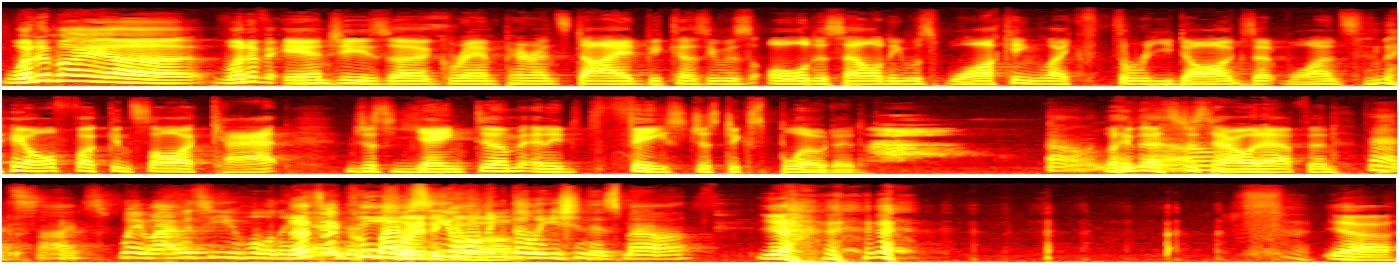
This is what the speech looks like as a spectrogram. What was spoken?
one of my uh one of Angie's uh, grandparents died because he was old as hell and he was walking like three dogs at once and they all fucking saw a cat and just yanked him and his face just exploded. Oh, Like that's just how it happened. That sucks. Wait, why was he holding? That's it a cool Why way was to he go holding out. the leash in his mouth? Yeah. yeah.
